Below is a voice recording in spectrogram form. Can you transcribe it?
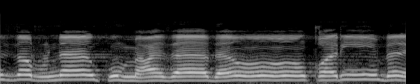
انذرناكم عذابا قريبا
